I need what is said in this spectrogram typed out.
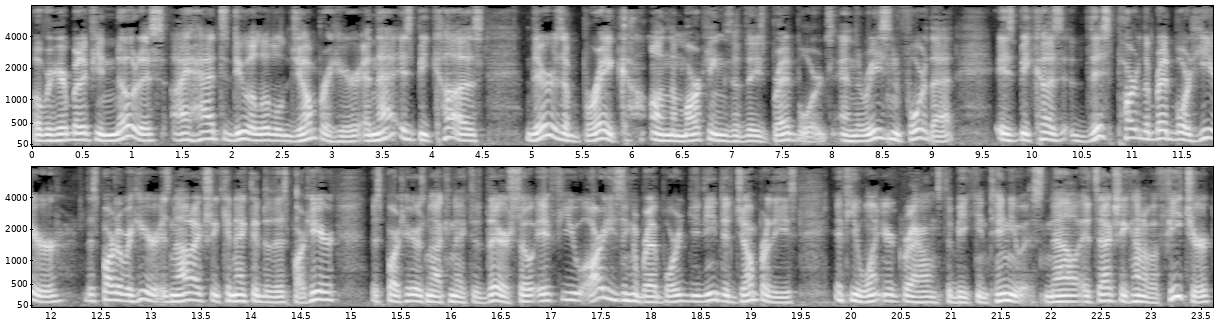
over here. But if you notice, I had to do a little jumper here, and that is because there is a break on the markings of these breadboards. And the reason for that is because this part of the breadboard here, this part over here is not actually connected to this part here. This part here is not connected there. So if you are using a breadboard, you need to jumper these if you want your grounds to be continuous. Now it's actually kind of a feature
